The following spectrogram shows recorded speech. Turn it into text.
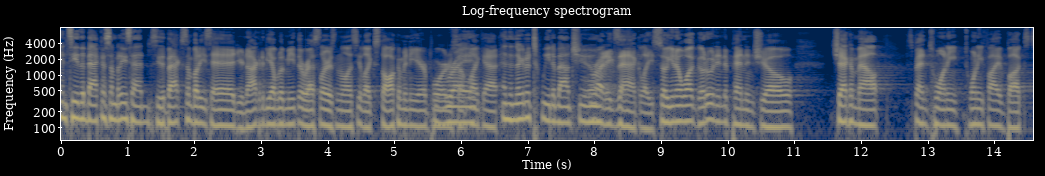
And see the back of somebody's head. See the back of somebody's head. You're not going to be able to meet the wrestlers unless you like stalk them in the airport or something like that. And then they're gonna tweet about you. Right, exactly. So you know what? Go to an independent show, check them out, spend 20, 25 bucks,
